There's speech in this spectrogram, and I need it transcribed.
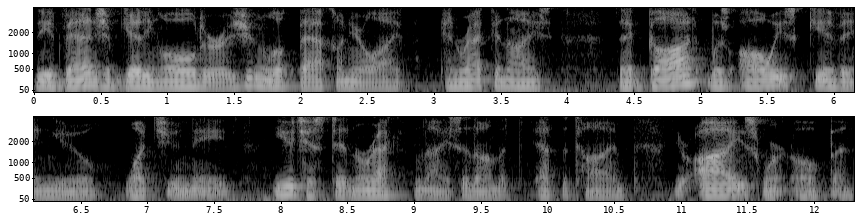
the advantage of getting older is you can look back on your life and recognize that God was always giving you what you need. You just didn't recognize it on the, at the time. Your eyes weren't open.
